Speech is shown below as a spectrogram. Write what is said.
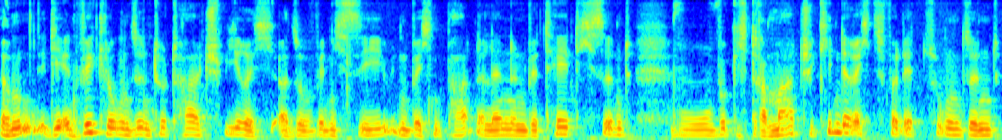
Ähm, die Entwicklungen sind total schwierig. Also wenn ich sehe, in welchen Partnerländern wir tätig sind, wo wirklich dramatische Kinderrechtsverletzungen sind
